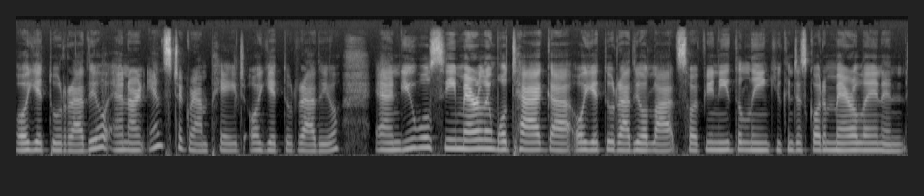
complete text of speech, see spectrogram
Oye Tu Radio, and our Instagram page, Oye Tu Radio. And you will see Marilyn will tag uh, Oye Tu Radio a lot. So if you need the link, you can just go to Marilyn and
